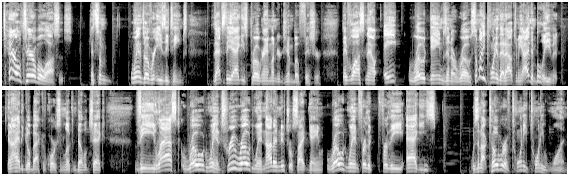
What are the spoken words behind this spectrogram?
terrible, terrible losses and some wins over easy teams. That's the Aggies program under Jimbo Fisher. They've lost now eight road games in a row. Somebody pointed that out to me. I didn't believe it. And I had to go back, of course, and look and double check. The last road win, true road win, not a neutral site game, road win for the for the Aggies was in October of 2021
